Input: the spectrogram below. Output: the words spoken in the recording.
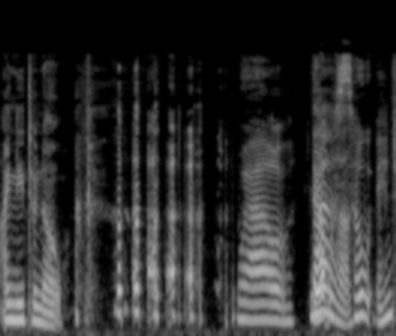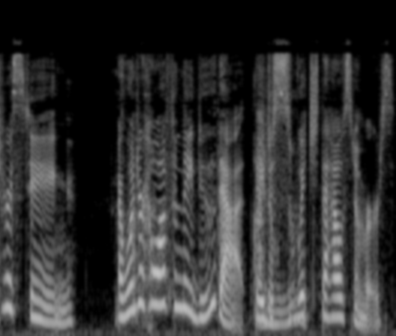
I need to know. wow. That Yeah. was so interesting. I wonder how often they do that. They I just switch the house numbers.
